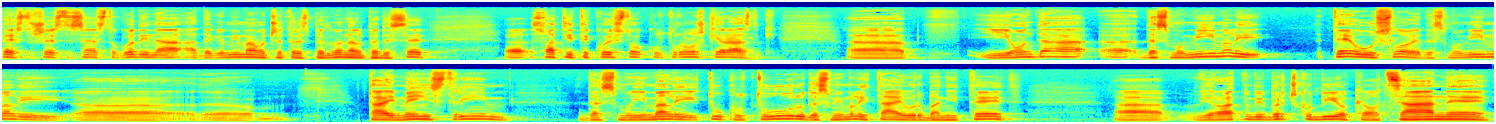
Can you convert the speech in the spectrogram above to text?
500, 600, 700 godina, a da ga mi imamo 45 godina ili 50, uh, eh, shvatite koje su to kulturološke razlike. Uh, I onda uh, da smo mi imali te uslove, da smo mi imali uh, uh, taj mainstream, da smo imali tu kulturu, da smo imali taj urbanitet, a, vjerovatno bi Brčko bio kao Cane,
